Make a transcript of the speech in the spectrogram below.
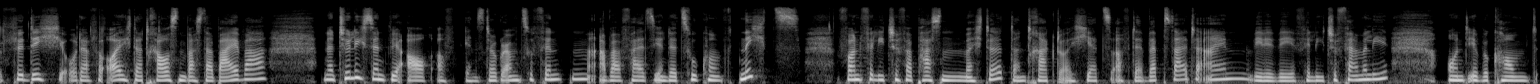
für dich oder für euch da draußen was dabei war. Natürlich sind wir auch auf Instagram zu finden, aber falls ihr in der Zukunft nichts von Felice verpassen möchtet, dann tragt euch jetzt auf der Webseite ein, www.felicefamily und ihr bekommt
